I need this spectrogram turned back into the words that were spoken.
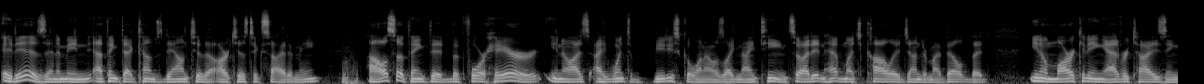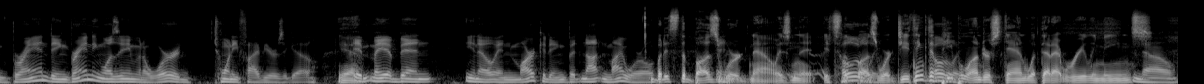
It is, and I mean, I think that comes down to the artistic side of me. I also think that before hair, you know, I, I went to beauty school when I was like 19, so I didn't have much college under my belt. But you know, marketing, advertising, branding, branding wasn't even a word 25 years ago. Yeah. it may have been, you know, in marketing, but not in my world. But it's the buzzword now, isn't it? It's Totally. the buzzword. Do you think that Totally. people understand what that really means? no.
